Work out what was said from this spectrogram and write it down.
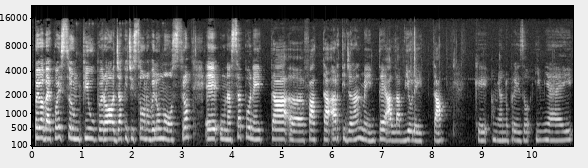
Poi vabbè questo è un più però già che ci sono ve lo mostro. È una saponetta eh, fatta artigianalmente alla violetta che mi hanno preso i miei.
